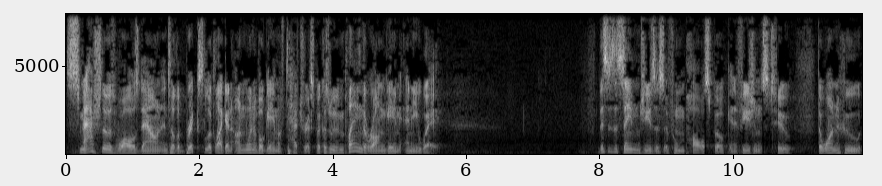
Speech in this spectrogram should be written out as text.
smash those walls down until the bricks look like an unwinnable game of Tetris because we've been playing the wrong game anyway. This is the same Jesus of whom Paul spoke in Ephesians 2, the one who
